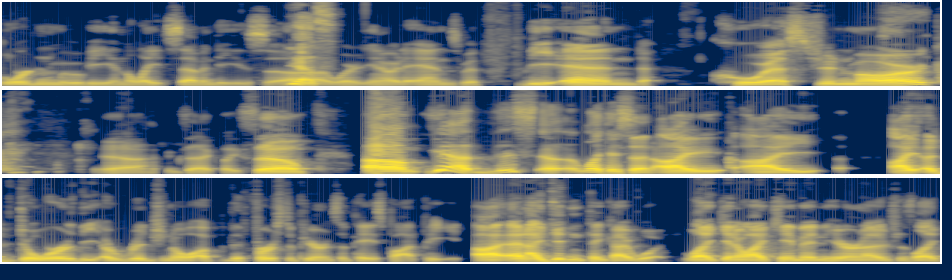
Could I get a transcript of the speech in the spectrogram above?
Gordon movie in the late seventies, uh, yes. where you know it ends with the end question mark. Yeah, exactly. So, um, yeah, this, uh, like I said, I I I adore the original, uh, the first appearance of Paste Pot Pete, uh, and I didn't think I would. Like, you know, I came in here and I was just like,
